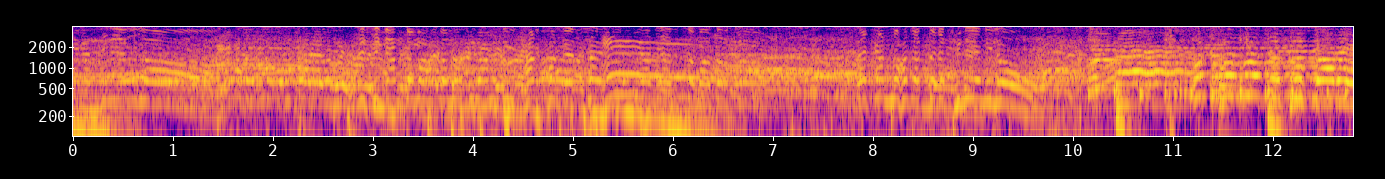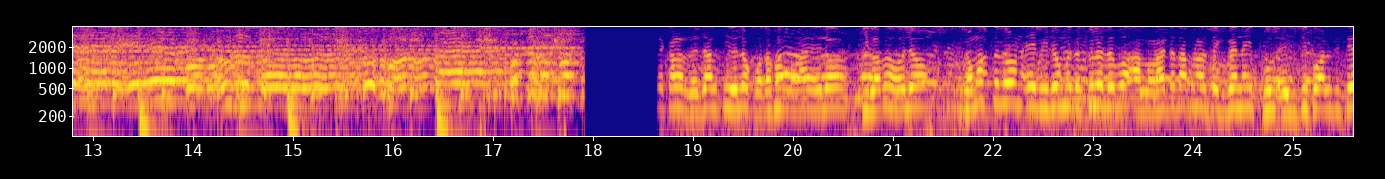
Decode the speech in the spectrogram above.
টাকা ছিনিয়ে নিল। মাহাতো ঝাড়খণ্ডের মাতার করা? একান্ন হাজার টাকা ছিনিয়ে নিল। রেজাল্ট কি হলো কতক্ষণ লড়াই হলো কীভাবে হলো সমস্ত বিবরণ এই ভিডিওর মধ্যে তুলে দেবো আর লড়াইটা তো আপনারা দেখবেন এই ফুল এইচডি কোয়ালিটিতে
